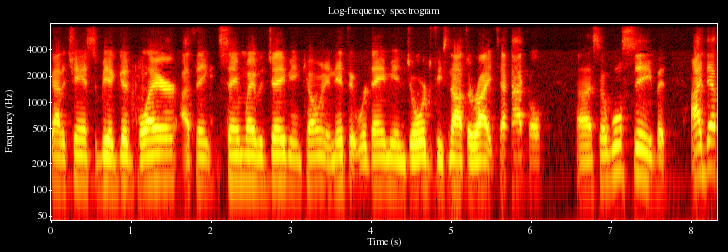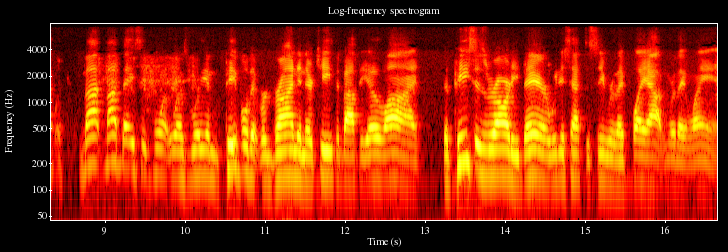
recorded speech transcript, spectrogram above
got a chance to be a good player. I think same way with Javion Cohen, and if it were Damieon George, if he's not the right tackle, uh, so we'll see. But I definitely my my basic point was William. People that were grinding their teeth about the O line, the pieces are already there. We just have to see where they play out and where they land.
